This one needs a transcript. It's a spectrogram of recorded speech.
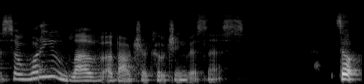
So, what do you love about your coaching business? So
